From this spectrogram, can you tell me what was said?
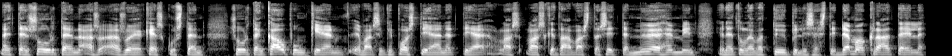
näiden suurten asujakeskusten, suurten kaupunkien ja varsinkin postiäänet lasketaan vasta sitten myöhemmin hyvin ja ne tulevat tyypillisesti demokraateille.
